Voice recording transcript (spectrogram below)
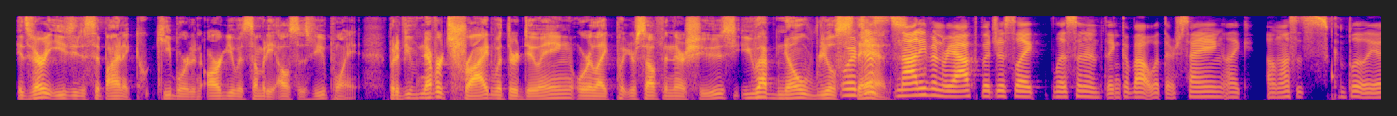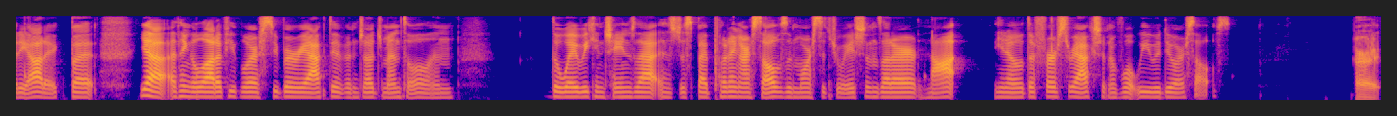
It's very easy to sit behind a keyboard and argue with somebody else's viewpoint. But if you've never tried what they're doing or like put yourself in their shoes you have no real stance or just not even react but just like listen and think about what they're saying like unless it's completely idiotic. But yeah i think a lot of people are super reactive and judgmental and the way we can change that is just by putting ourselves in more situations that are not you know, the first reaction of what we would do ourselves. All right.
